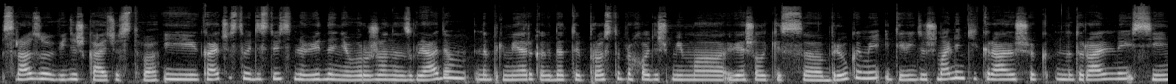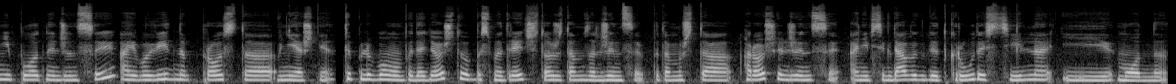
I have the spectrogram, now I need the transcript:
сразу видишь качество. И качество действительно видно невооруженным взглядом. Например, когда ты просто проходишь мимо вешалки с брюками, и ты видишь маленький краюшек, натуральный синий плотный джинсы, а его видно просто внешне. Ты по-любому подойдешь чтобы посмотреть, что же там за джинсы, потому что хорошие джинсы, они всегда выглядят круто, стильно и модно.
